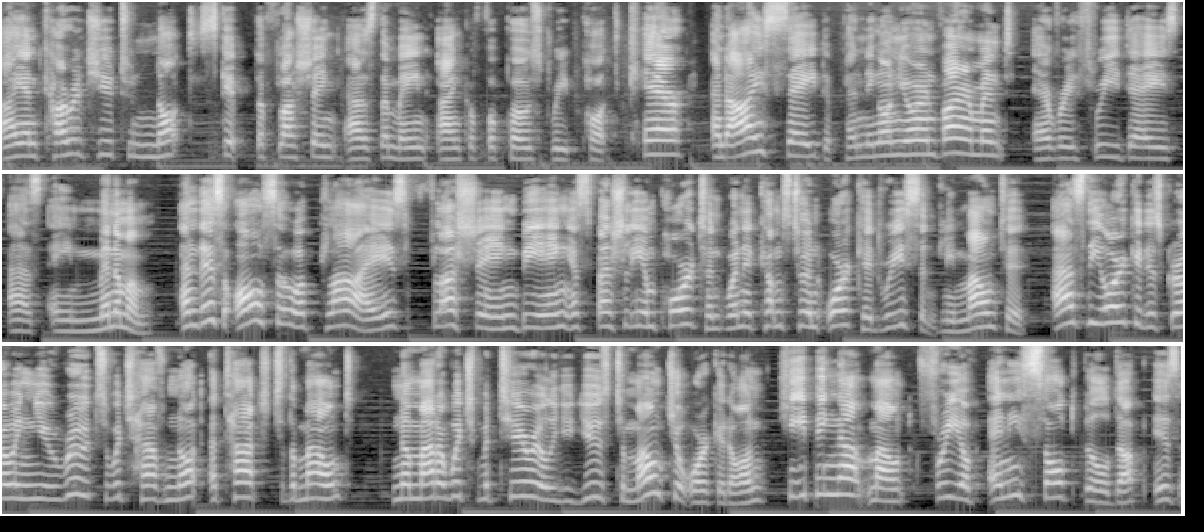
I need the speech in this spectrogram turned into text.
I encourage you to not skip the flushing as the main anchor for post-repot care. And I say, depending on your environment, every three days as a minimum. And this also applies flushing being especially important when it comes to an orchid recently mounted. As the orchid is growing new roots which have not attached to the mount, no matter which material you use to mount your orchid on, keeping that mount free of any salt buildup is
